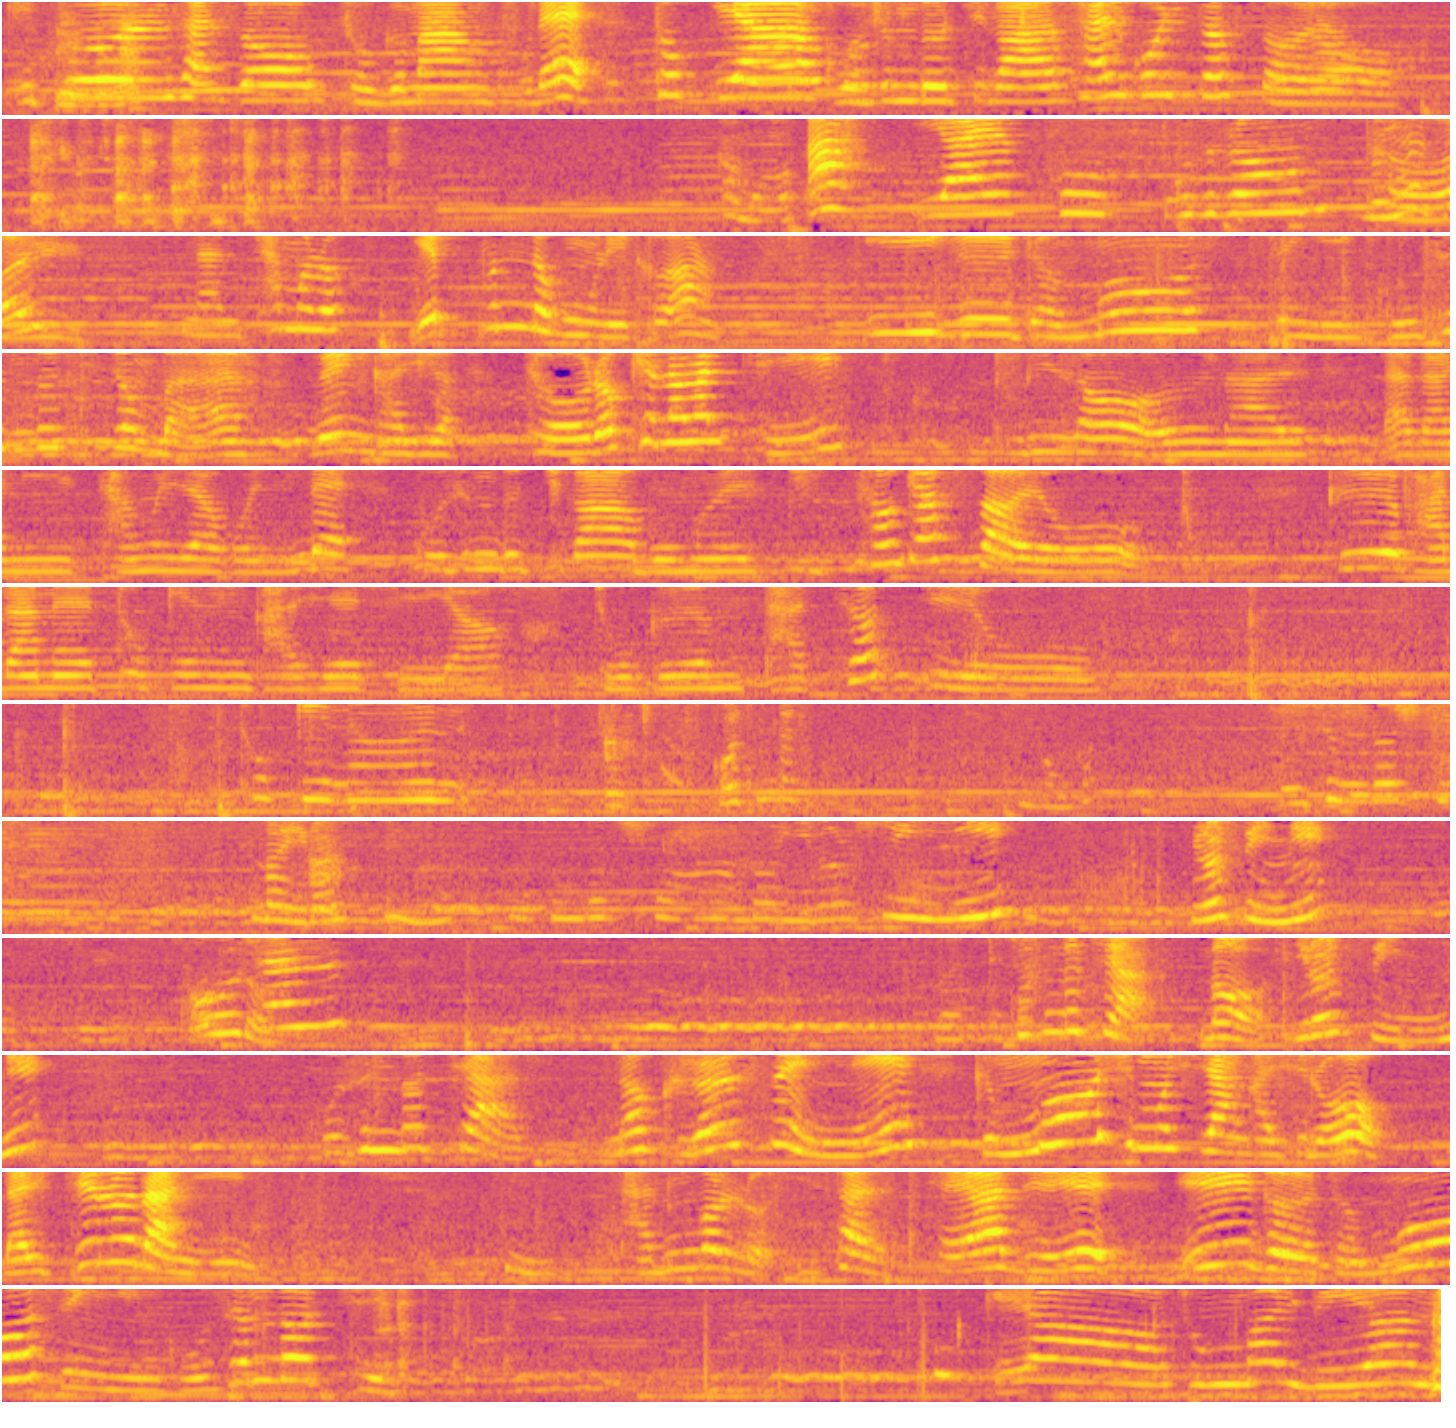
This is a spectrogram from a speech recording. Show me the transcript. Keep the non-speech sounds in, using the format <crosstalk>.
깊은 산속 조그만 굴에 토끼와 고슴도치가 살고 있었어요. 아이고, 잘한다, 진짜. 까먹어. 아, 야야코 부드러운 털. 난 참으로 예쁜 동물이가 이그 저 못생긴 고슴도치 좀 봐. 웬 가시가 저렇게나 많지? 둘이서 어느 날 나란히 잠을 자고 있는데 고슴도치가 몸을 뒤척였어요. 그 바람에 토끼는 가시에 찔려 조금 다쳤지요. 토끼는 아, 거신데 이건가? 고슴도치는 너 이럴 수 있니? 고슴도치야 너 이럴 수 있니? 이럴 수 있니? 꽃은 뭐였더라? 고순도치야, 너 이럴 수 있니? 고슴도치야 너 그럴 수 있니? 그 무시무시한 가시로 날 찌르다니. 흠, 다른 걸로 이살해야지. 이그 저 못생긴 고슴도치 토끼야 정말 미안해.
